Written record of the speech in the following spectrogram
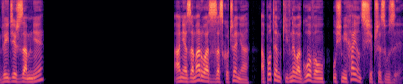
Wyjdziesz za mnie? Ania zamarła z zaskoczenia, a potem kiwnęła głową, uśmiechając się przez łzy.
